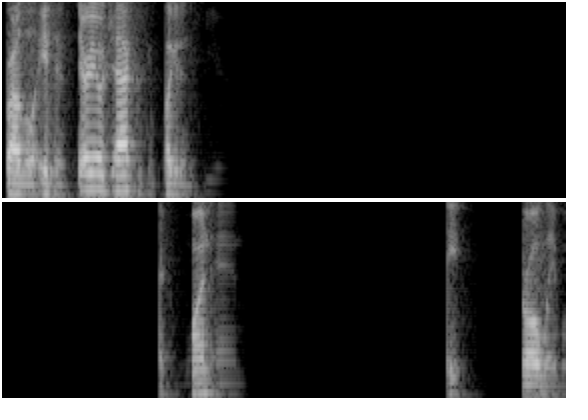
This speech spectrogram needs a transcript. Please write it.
For our little eighth inch stereo jack, we can plug it into One and eight. They're all labeled.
